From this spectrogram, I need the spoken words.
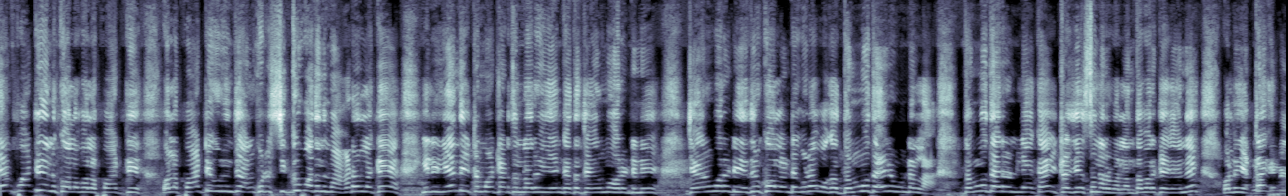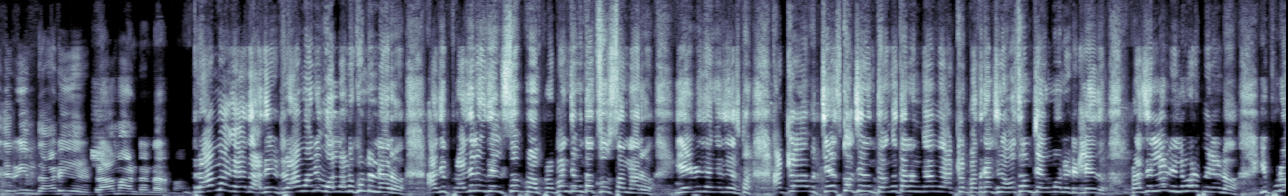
ఏం పార్టీ అనుకోవాలి వాళ్ళ పార్టీ? వాళ్ళ పార్టీ గురించి అనుకుంటే సిగ్గుపోతుంది మా ఆడవాళ్ళకే వీళ్ళు ఏంది ఇట్లా మాట్లాడుతున్నారు? ఏం కదా జగన్మోహన్ రెడ్డిని. జగన్మోహన్ రెడ్డి ఎదుర్కోవాలంటే కూడా ఒక దమ్ము ధైర్యం ఉండాల. దమ్ము ధైర్యం లేక ఇట్లా చేస్తున్నారు వాళ్ళు అంతవరకే కానీ వాళ్ళు ఎట్లా నిన్న జరిగిన దాడి డ్రామా అంటున్నారు డ్రామా కాదు అది డ్రామా అని వాళ్ళు అనుకుంటున్నారు. అది ప్రజలకు తెలుసు ప్ర- ప్రపంచంతో చూస్తున్నారు. ఏ విధంగా చేసుకో అట్లా చేసుకోవాల్సిన దొంగతనంగా అట్లా బతకాల్సిన అవసరం జగన్మోహన్ రెడ్డికి లేదు. ప్రజల్లో నిలబడిపోయినాడు. ఇప్పుడు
